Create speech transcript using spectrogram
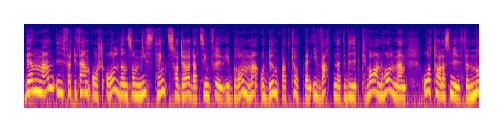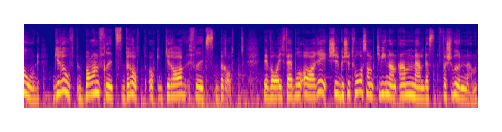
Den man i 45-årsåldern som misstänkts ha dödat sin fru i Bromma och dumpat kroppen i vattnet vid Kvarnholmen åtalas nu för mord, grovt barnfridsbrott och gravfridsbrott. Det var i februari 2022 som kvinnan anmäldes försvunnen.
